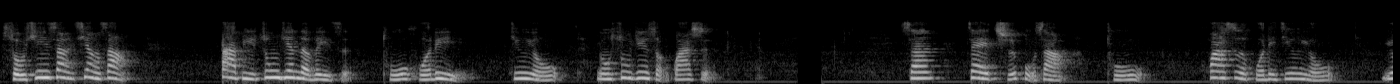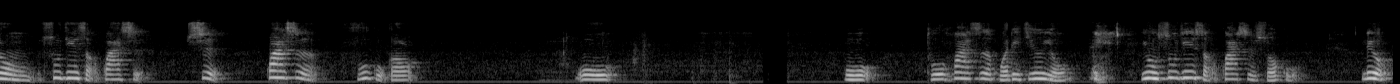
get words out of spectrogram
手心上向上，大臂中间的位置涂活力精油，用舒筋手刮拭。三，在耻骨上涂花式活力精油，用舒筋手刮拭。四，刮拭腹股沟。五五涂花式活力精油，用舒筋手刮拭锁骨。六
